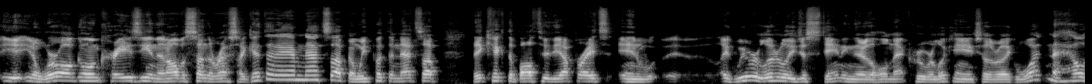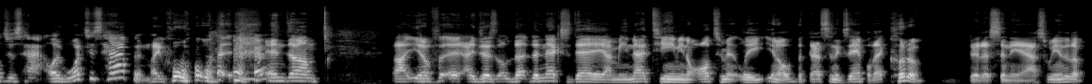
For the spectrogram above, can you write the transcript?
you, you, know, we're all going crazy, and then all of a sudden the refs like get the damn nets up, and we put the nets up. They kick the ball through the uprights, and like we were literally just standing there. The whole net crew were looking at each other. We're like, what in the hell just happened? Like, what just happened? Like, what? and um. Uh, you know, I just the, the next day. I mean, that team, you know, ultimately, you know, but that's an example that could have bit us in the ass. We ended up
